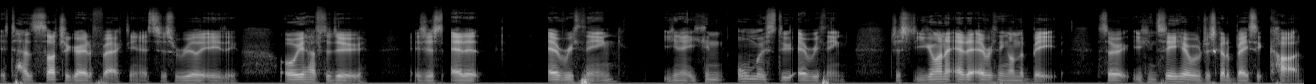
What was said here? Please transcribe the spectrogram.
it has such a great effect. You know, it's just really easy. All you have to do is just edit everything. You know, you can almost do everything. Just you want to edit everything on the beat. So you can see here we've just got a basic cut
